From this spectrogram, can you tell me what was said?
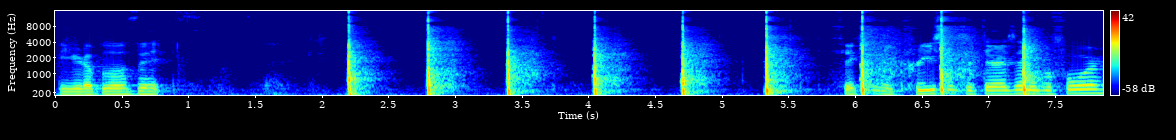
Beard up a little bit. Fix any creases if there's any before.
